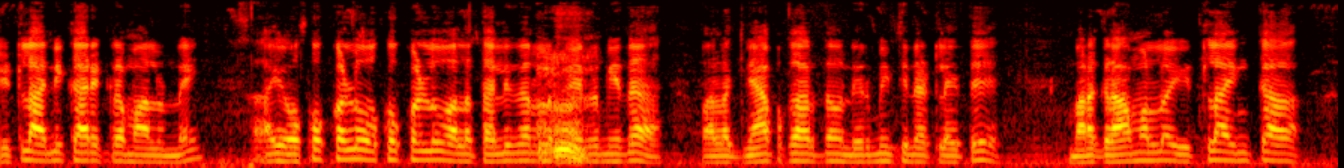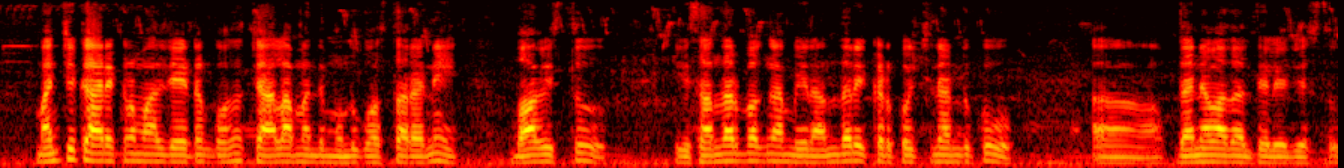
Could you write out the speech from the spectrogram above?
ఇట్లా అన్ని కార్యక్రమాలు ఉన్నాయి అవి ఒక్కొక్కళ్ళు ఒక్కొక్కళ్ళు వాళ్ళ తల్లిదండ్రుల పేరు మీద వాళ్ళ జ్ఞాపకార్థం నిర్మించినట్లయితే మన గ్రామంలో ఇట్లా ఇంకా మంచి కార్యక్రమాలు చేయడం కోసం చాలామంది ముందుకు వస్తారని భావిస్తూ ఈ సందర్భంగా మీరందరూ ఇక్కడికి వచ్చినందుకు ధన్యవాదాలు తెలియజేస్తూ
